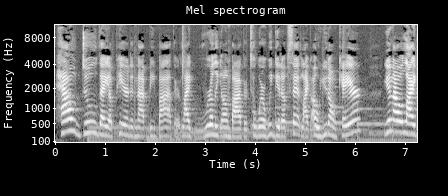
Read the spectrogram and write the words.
how do they appear to not be bothered? Like really unbothered to where we get upset like oh you don't care? You know like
